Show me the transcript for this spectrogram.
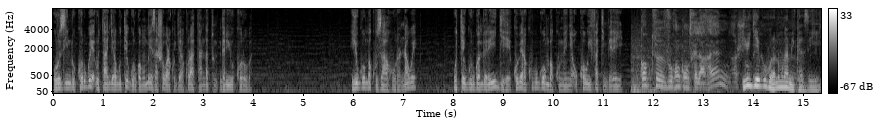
uruzinduko rwe rutangira gutegurwa mu mezi ashobora kugera kuri atandatu mbere y'uko ruba. Iyo ugomba kuzahura nawe utegurwa mbere y'igihe kubera ko uba ugomba kumenya uko wifata imbere ye. Iyo ugiye guhura n'umwamikazi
